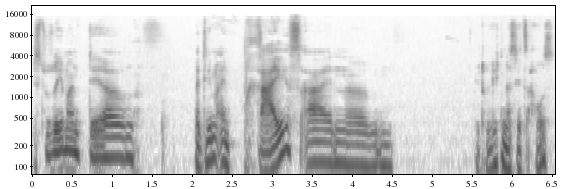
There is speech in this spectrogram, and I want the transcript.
bist du so jemand, der bei dem ein Preis ein, ähm, wie drücke ich denn das jetzt aus?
